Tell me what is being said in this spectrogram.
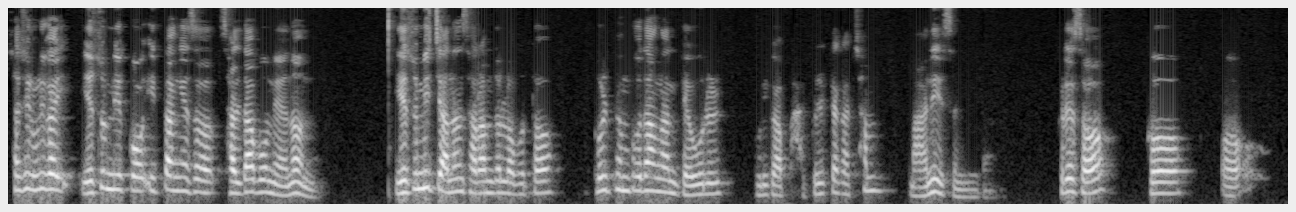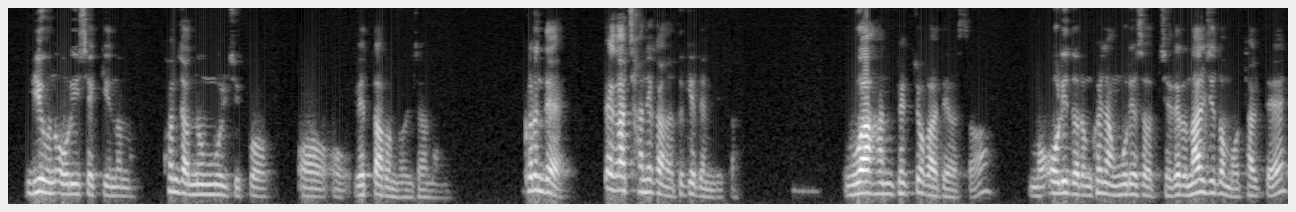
사실 우리가 예수 믿고 이 땅에서 살다 보면은 예수 믿지 않은 사람들로부터 불편부당한 대우를 우리가 받을 때가 참 많이 있습니다. 그래서 그 어, 미운 오리 새끼는 혼자 눈물 짓고 어, 어, 외따로 놀잖아요. 그런데 때가 차니까 어떻게 됩니까? 우아한 백조가 되어서 뭐 오리들은 그냥 물에서 제대로 날지도 못할 때,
